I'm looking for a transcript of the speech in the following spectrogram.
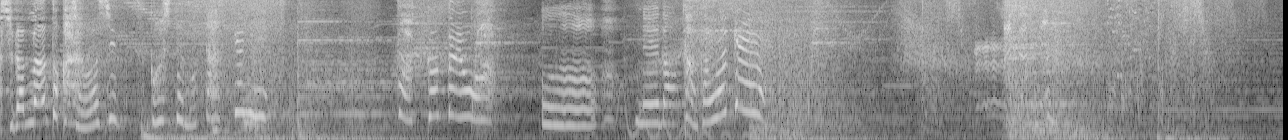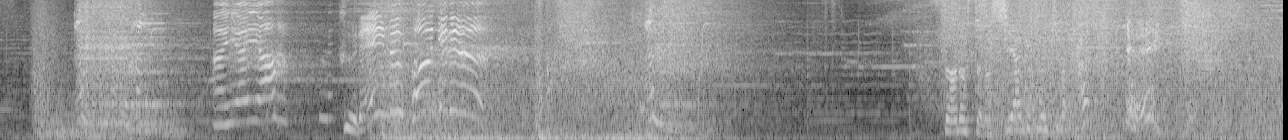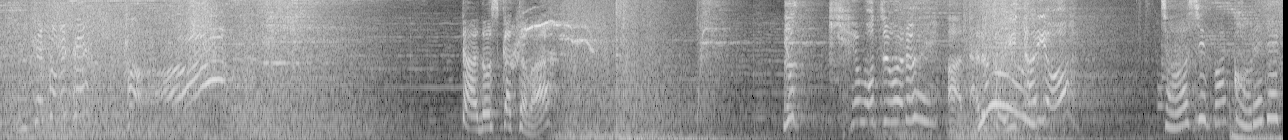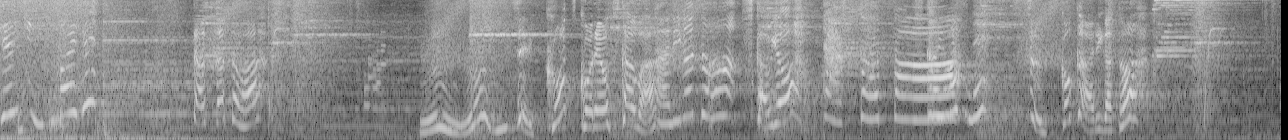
私がなんとか調子少しでも助けに助かったよ。うーんねだ輝けあややフレイムフォーゲルそろそろ仕上げといきまはえい楽しかったわ。よっ気持ち悪い。当たると痛いよ。調子ばこれで元気いっぱいです。助かったわ。うんうん絶好。これを使うわ。ありがと使うよ。助かった。使いますね。すっごくありがと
